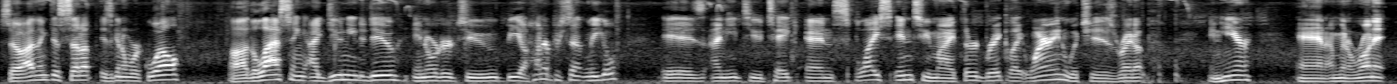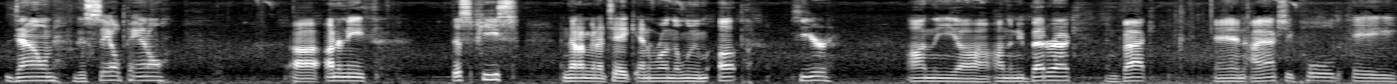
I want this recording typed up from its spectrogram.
So I think this setup is gonna work well. Uh, the last thing I do need to do in order to be 100% legal is I need to take and splice into my third brake light wiring, which is right up in here. And I'm gonna run it down the sail panel uh, underneath this piece. And then I'm gonna take and run the loom up here on the, uh, on the new bed rack and back. And I actually pulled a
